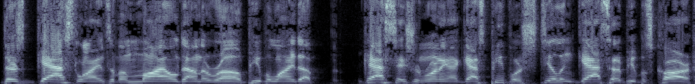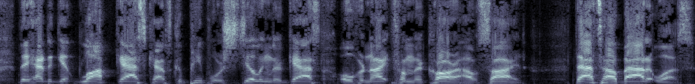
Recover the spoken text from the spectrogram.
There's gas lines of a mile down the road. People lined up gas station running out of gas. People are stealing gas out of people's car. They had to get locked gas caps because people were stealing their gas overnight from their car outside. That's how bad it was.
